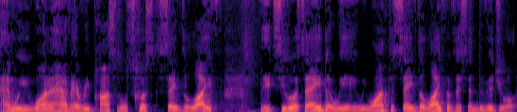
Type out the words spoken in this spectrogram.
And we want to have every possible schus to save the life the Tzilus Aida, we, we want to save the life of this individual.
